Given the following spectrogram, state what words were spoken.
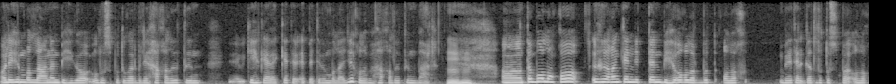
Олиһин болланан биһиге улус бутугар биле хакалытын кихиргәбәккә эпетебин булайы холобы хакалытын бар. Та болонко ыгыган кеннеттен биһи оголор бут олох бетер гадлы туспа олох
